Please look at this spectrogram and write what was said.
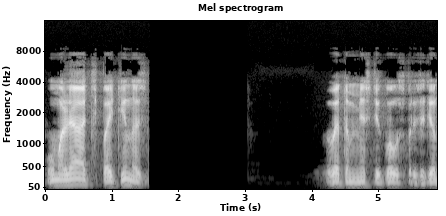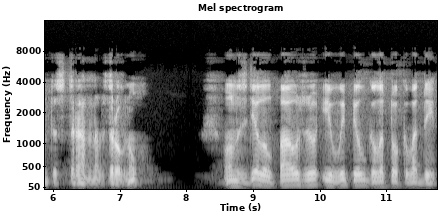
умолять пойти на в этом месте голос президента странно вздрогнул. Он сделал паузу и выпил глоток воды.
